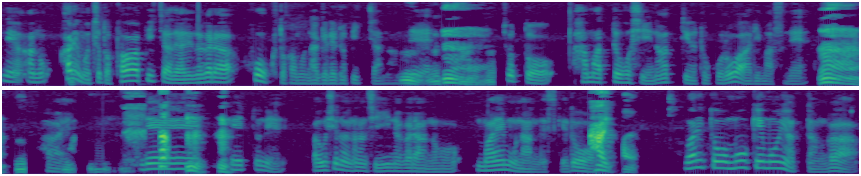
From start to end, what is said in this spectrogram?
ね、あの、彼もちょっとパワーピッチャーでありながら、フォークとかも投げれるピッチャーなんで、うんうん。ちょっとハマってほしいなっていうところはありますね。うん。はい。で、えーっとね、あ後ろの話言いながら、あの、前もなんですけど、はい。割と儲けもんやったんが、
